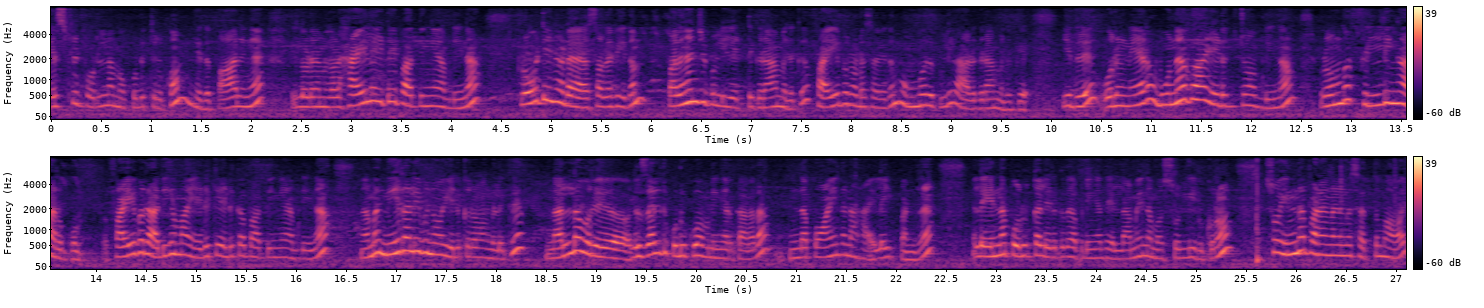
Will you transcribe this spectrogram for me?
டெஸ்ட் ரிப்போர்ட்டில் நம்ம கொடுத்துருக்கோம். இதை பாருங்கள் இதோட நம்மளோட ஹைலைட்டே பார்த்தீங்க அப்படின்னா ப்ரோட்டீனோட சதவீதம் பதினஞ்சு புள்ளி எட்டு கிராம் இருக்குது ஃபைபரோட சதவீதம் ஒம்பது புள்ளி ஆறு கிராம் இருக்குது இது ஒரு நேரம் உணவாக எடுத்துட்டோம் அப்படின்னா ரொம்ப ஃபில்லிங்காக இருக்கும். ஃபைபர் அதிகமாக எடுக்க எடுக்க பார்த்தீங்க அப்படின்னா நம்ம நீரழிவு நோய் இருக்கிறவங்களுக்கு நல்ல ஒரு ரிசல்ட் கொடுக்கும் அப்படிங்கிறதுக்காக தான் இந்த பாயிண்ட்டை நான் ஹைலைட் பண்ணுறேன் இல்லை என்ன பொருட்கள் இருக்குது அப்படிங்கிறது எல்லாமே நம்ம சொல்லியிருக்கிறோம். ஸோ இந்த பழங்களுங்க சத்து மாவை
